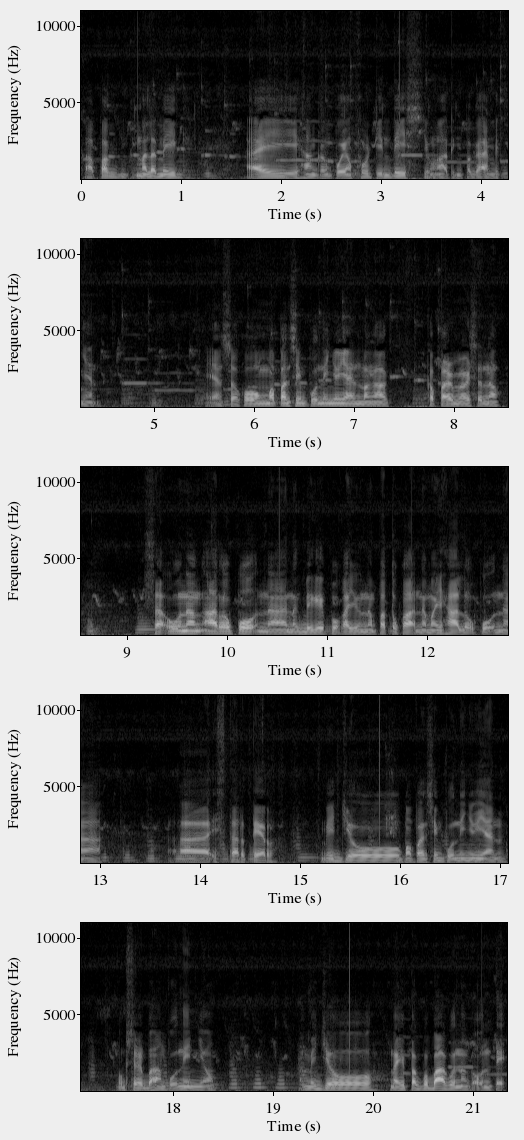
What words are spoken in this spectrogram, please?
kapag malamig, ay hanggang po yung 14 days yung ating paggamit niyan. Ayan, so kung mapansin po ninyo yan mga ka-farmers, ano, sa unang araw po na nagbigay po kayo ng patuka na may halo po na uh, starter medyo mapansin po ninyo yan obserbahan po ninyo medyo may pagbabago ng kaunti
